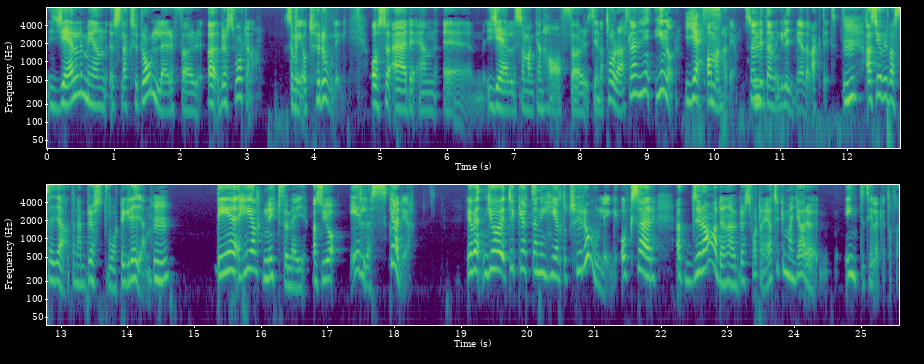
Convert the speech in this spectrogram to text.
gel med en slags roller för ö, bröstvårtorna som är otrolig. Och så är det en eh, gel som man kan ha för sina torra slemhinnor. Yes. Om man har det. Så en liten glidmedelaktigt. Alltså jag vill bara säga att den här bröstvårtegrejen. Mm. Det är helt nytt för mig. Alltså jag älskar det. Jag, vet, jag tycker att den är helt otrolig. Och så här, att dra den här bröstvårtan, jag tycker man gör det inte tillräckligt ofta.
